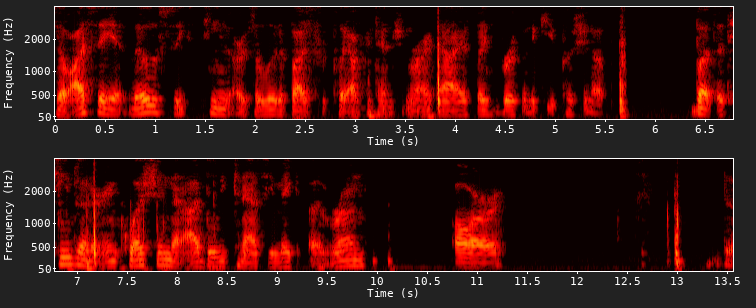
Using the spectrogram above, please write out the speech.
So I say it, those six teams are solidified for playoff contention right now. I expect Brooklyn to keep pushing up. But the teams that are in question that I believe can actually make a run are the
